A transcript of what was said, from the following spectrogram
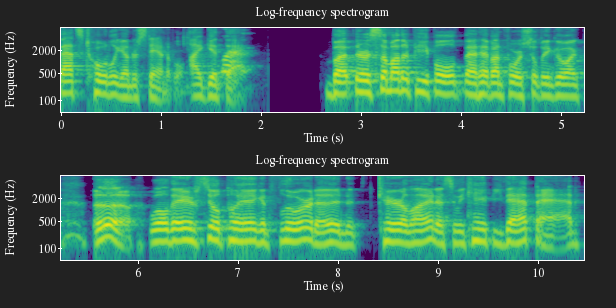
that's totally understandable. I get Right. that. But there are some other people that have unfortunately been going, oh, well, they're still playing in Florida and Carolina, so we can't be that bad.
